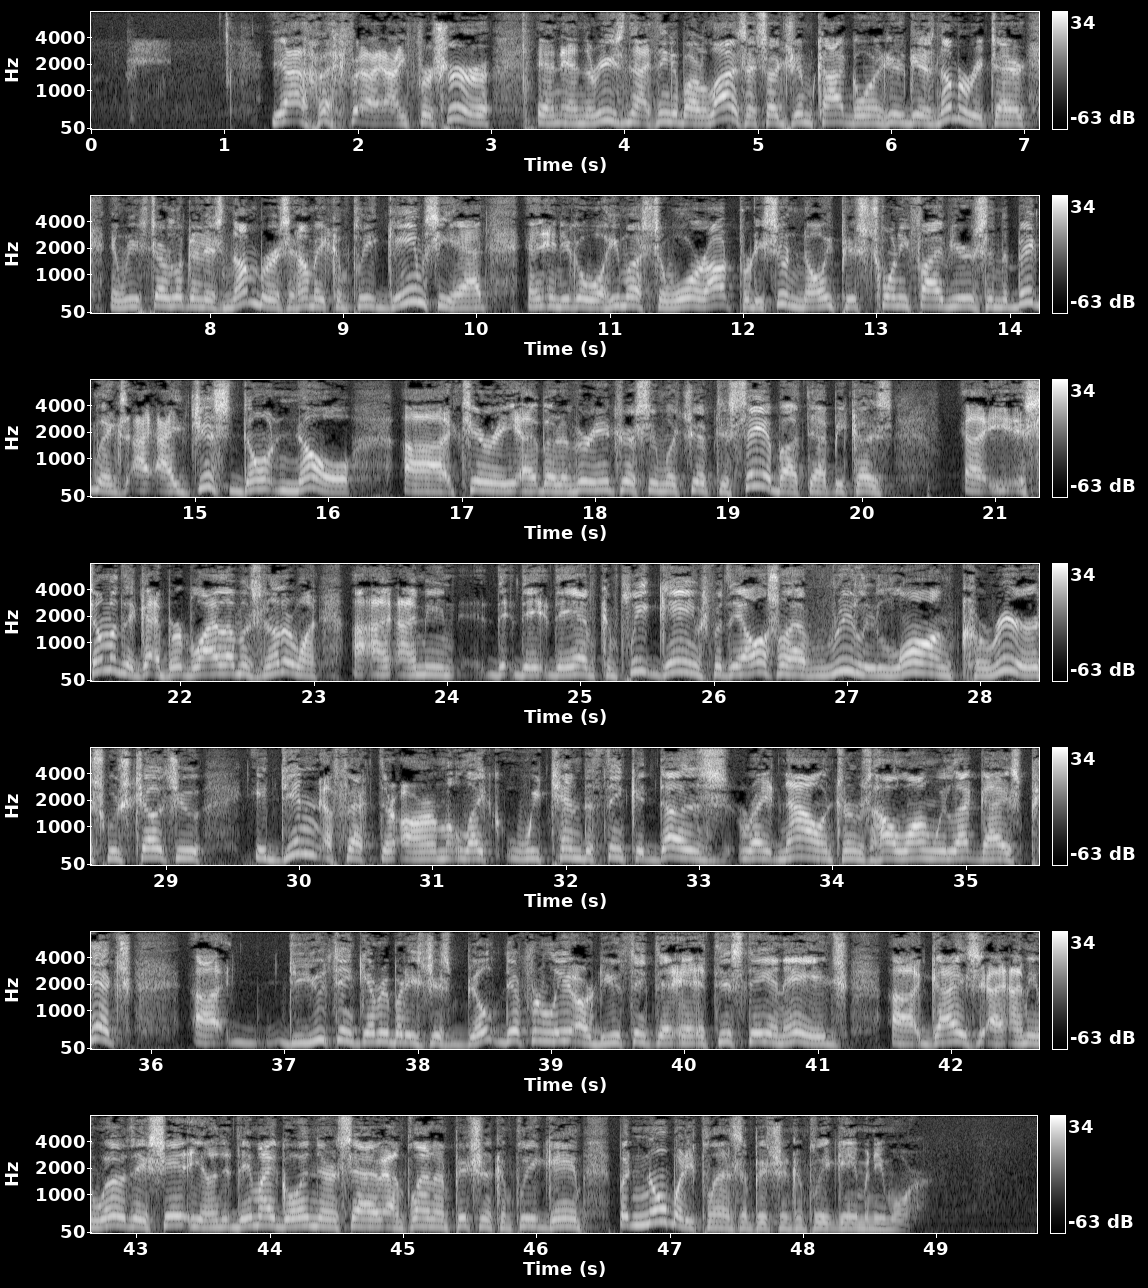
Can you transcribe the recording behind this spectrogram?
Yeah, I, I, for sure. And and the reason I think about a lot is I saw Jim Kaat going to get his number retired, and when you start looking at his numbers and how many complete games he had, and, and you go, well, he must have wore out pretty soon. No, he pitched 25 years in the big leagues. I, I just don't know, uh, Terry, uh, but I'm very interested in what you have to say about that because – uh, some of the guys, Bert Blyleven's another one. I, I mean, they, they have complete games, but they also have really long careers, which tells you it didn't affect their arm like we tend to think it does right now in terms of how long we let guys pitch. Uh, do you think everybody's just built differently, or do you think that at this day and age, uh, guys, I, I, mean, whether they say, you know, they might go in there and say, I'm planning on pitching a complete game, but nobody plans on pitching a complete game anymore?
